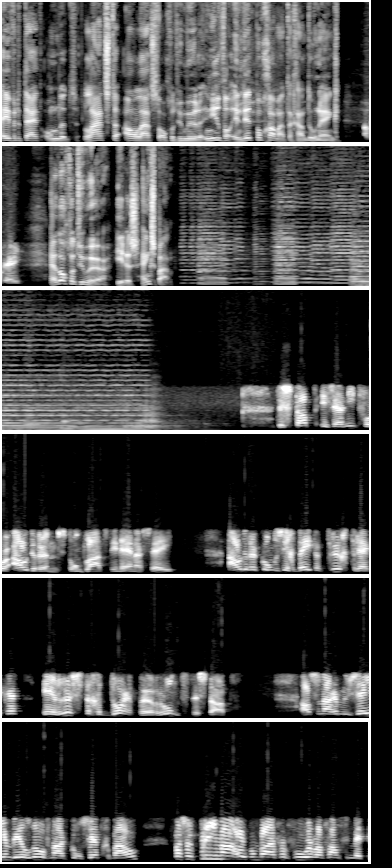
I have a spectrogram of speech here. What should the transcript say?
even de tijd om het laatste, allerlaatste ochtendhumeur... in ieder geval in dit programma te gaan doen, Henk. Oké. Het ochtendhumeur. Hier is Henk Spaan. Stad is er niet voor ouderen, stond laatst in de NRC. Ouderen konden zich beter terugtrekken in rustige dorpen rond de stad. Als ze naar een museum wilden of naar het concertgebouw... was er prima openbaar vervoer waarvan ze met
